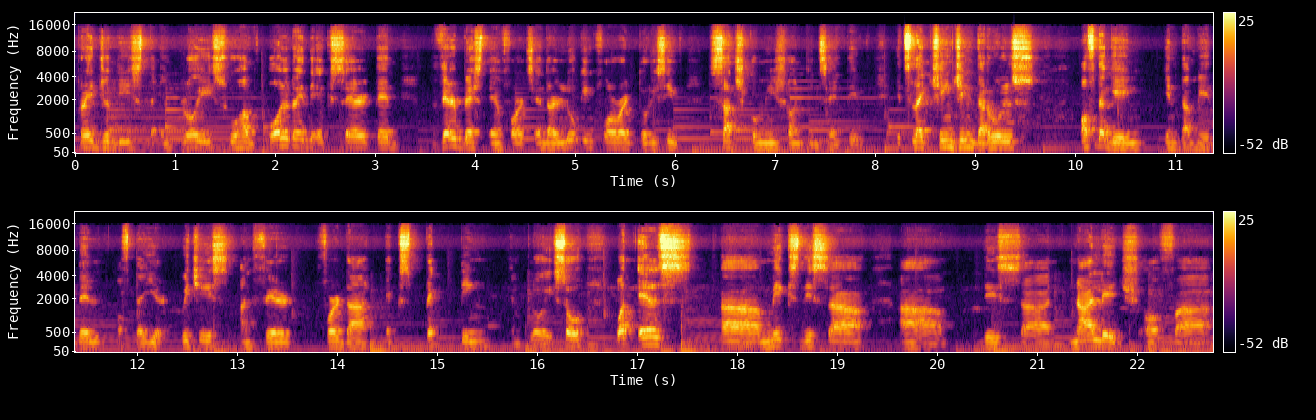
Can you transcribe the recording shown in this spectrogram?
prejudice the employees who have already exerted their best efforts and are looking forward to receive such commission incentive. It's like changing the rules of the game in the middle of the year, which is unfair for the expecting employee. So, what else uh, makes this uh, uh, this uh, knowledge of uh,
